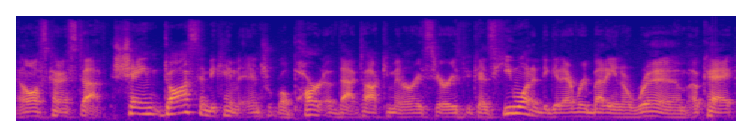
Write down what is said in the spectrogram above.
and all this kind of stuff. Shane Dawson became an integral part of that documentary series because he wanted to get everybody in a room, okay?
